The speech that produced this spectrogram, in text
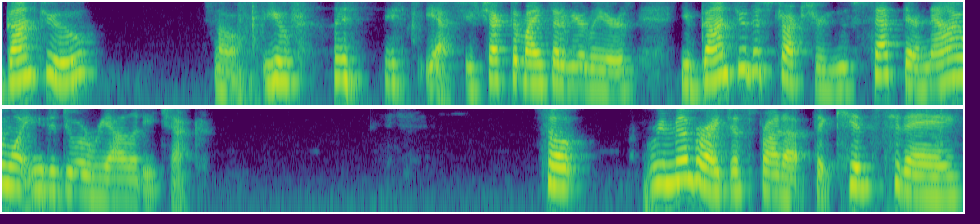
gone through, no, you've, yes, you've checked the mindset of your leaders. You've gone through the structure. You've sat there. Now I want you to do a reality check. So remember, I just brought up that kids today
